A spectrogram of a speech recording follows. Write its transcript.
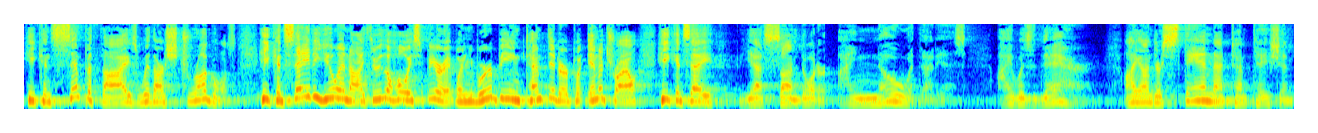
He can sympathize with our struggles. He can say to you and I through the Holy Spirit, when we're being tempted or put in a trial, he can say, Yes, son, daughter, I know what that is. I was there. I understand that temptation.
